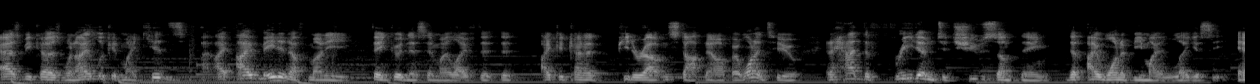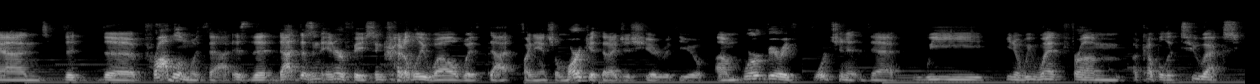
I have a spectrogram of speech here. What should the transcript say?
as because when I look at my kids, I, I've made enough money, thank goodness, in my life that, that I could kind of peter out and stop now if I wanted to and I had the freedom to choose something that I want to be my legacy. And the the problem with that is that that doesn't interface incredibly well with that financial market that I just shared with you. Um, we're very fortunate that we, you know, we went from a couple of 2x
